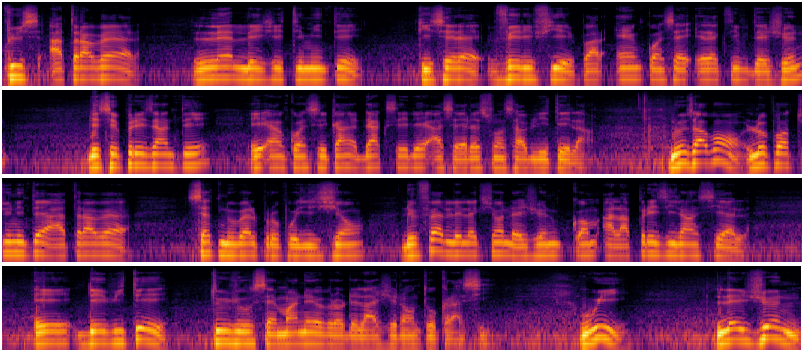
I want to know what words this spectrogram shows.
puissent, à travers leur légitimité qui serait vérifiée par un conseil électif des jeunes, de se présenter et en conséquence d'accéder à ces responsabilités-là. Nous avons l'opportunité à travers cette nouvelle proposition de faire l'élection des jeunes comme à la présidentielle et d'éviter toujours ces manœuvres de la gérontocratie. Oui, les jeunes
